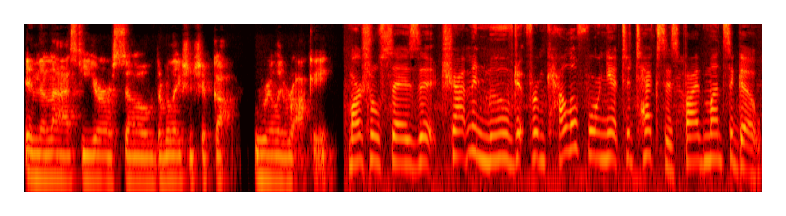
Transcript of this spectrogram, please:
in the last year or so, the relationship got really rocky. Marshall says that Chapman moved from California to Texas five months ago,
